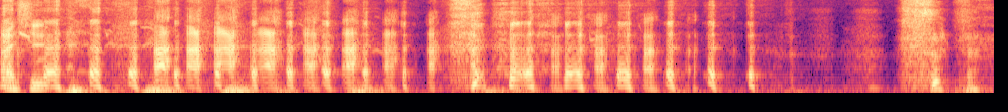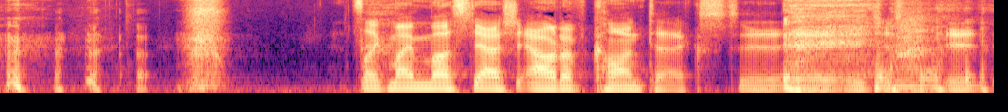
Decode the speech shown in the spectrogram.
I should. it's like my mustache out of context. It, it, it just, it,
